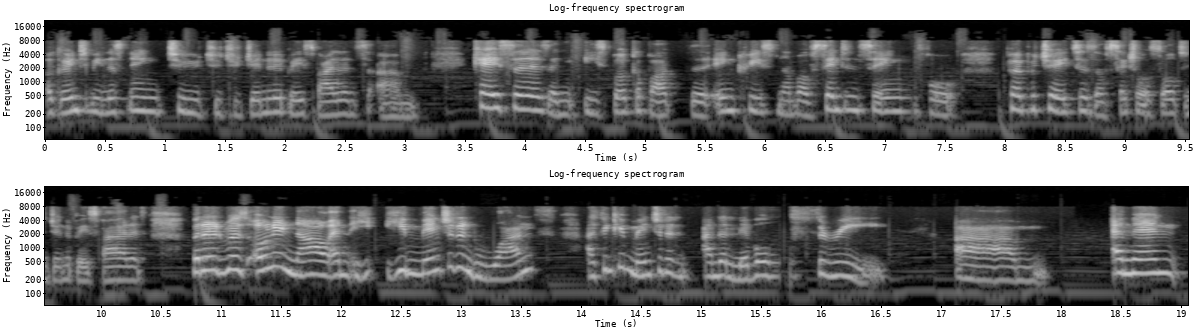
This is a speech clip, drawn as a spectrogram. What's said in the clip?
are going to be listening to to, to gender-based violence um, cases, and he spoke about the increased number of sentencing for perpetrators of sexual assault and gender-based violence. But it was only now, and he, he mentioned it once. I think he mentioned it under level three, um, and then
